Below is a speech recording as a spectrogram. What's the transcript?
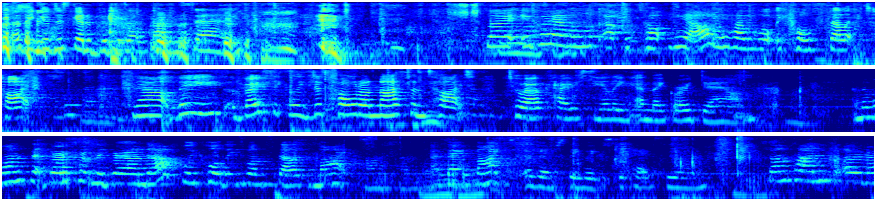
I think you'll just get a bit of um, sand. So if we have a look up the top here, we have what we call stalactites. Now these basically just hold on nice and tight to our cave ceiling and they grow down. And the ones that grow from the ground up, we call these ones stalagmites. And they might eventually reach the cave ceiling. Sometimes over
